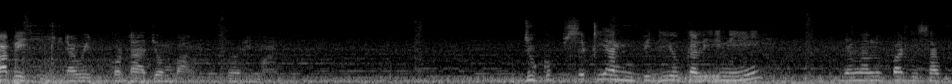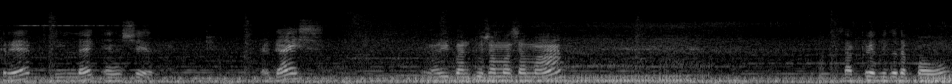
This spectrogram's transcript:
Kabit Dawit Kota Jombang Beriman Cukup sekian video kali ini. Jangan lupa di subscribe, di like and share. Ya guys. Mari bantu sama-sama. Subscribe juga tepung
